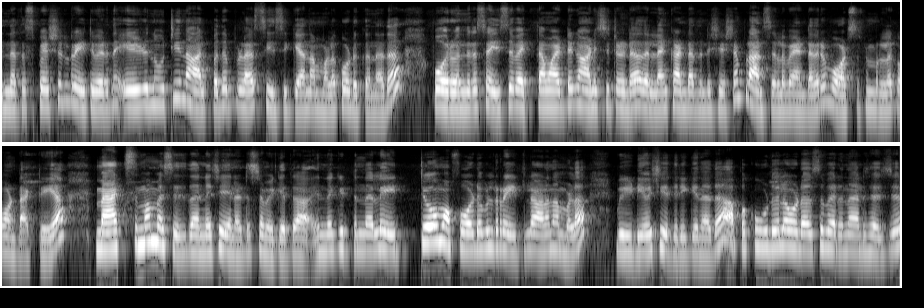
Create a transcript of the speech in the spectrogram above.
ഇന്നത്തെ സ്പെഷ്യൽ റേറ്റ് വരുന്നത് എഴുന്നൂറ്റി നാൽപ്പത് പ്ലസ് സി സിക്കാണ് നമ്മൾ കൊടുക്കുന്നത്. അപ്പോൾ ഓരോന്നിന്റെ സൈസ് വ്യക്തമായിട്ട് കാണിച്ചിട്ടുണ്ട്. അതെല്ലാം കണ്ടതിന് ശേഷം പ്ലാന്റ്സുകൾ വേണ്ടവർ വാട്സപ്പ് നമ്പറിൽ കോൺടാക്ട് ചെയ്യുക. മാക്സിമം മെസ്സേജ് തന്നെ ചെയ്യാനായിട്ട് ശ്രമിക്കുക. ഇന്ന് കിട്ടുന്നതിൽ ഏറ്റവും അഫോർഡബിൾ റേറ്റിലാണ് നമ്മൾ വീഡിയോ ചെയ്തിരിക്കുന്നത്. അപ്പോൾ കൂടുതൽ ഓർഡേഴ്സ് വരുന്ന അനുസരിച്ച്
